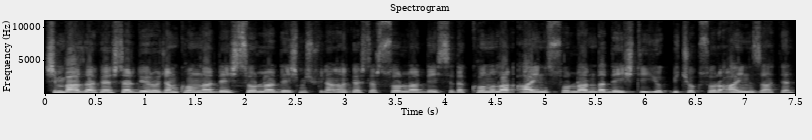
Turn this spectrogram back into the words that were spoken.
Şimdi bazı arkadaşlar diyor hocam konular değiş, sorular değişmiş filan. Arkadaşlar sorular değişse de konular aynı. Soruların da değiştiği yok. Birçok soru aynı zaten.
